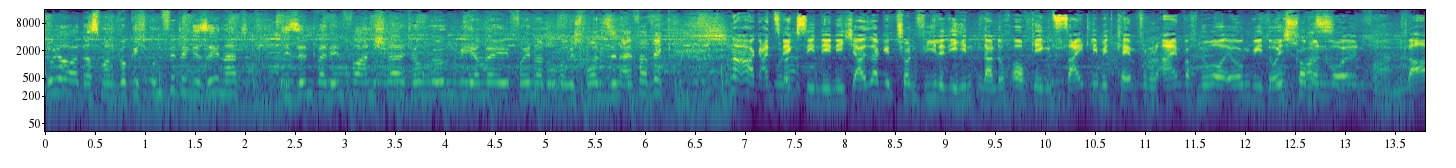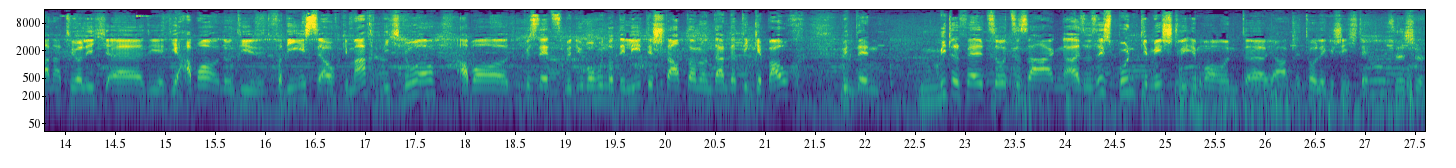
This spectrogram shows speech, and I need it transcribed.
früher, dass man wirklich Unfitte gesehen hat, die sind bei den Veranstaltungen irgendwie, haben wir vorhin darüber gesprochen, die sind einfach weg. Na, ganz Oder? weg sind die nicht. Also da gibt es schon viele, die hinten dann doch auch gegen das Zeitlimit kämpfen und einfach nur irgendwie durchkommen wollen. Fahren, ne? Klar, natürlich, äh, die, die Hammer, die, für die ist ja auch gemacht, ja. nicht nur, aber du bist jetzt mit über 100 Elite-Startern und dann der dicke Bauch mit den Mittelfeld sozusagen. Also es ist bunt gemischt wie immer und äh, ja, eine tolle Geschichte. Sehr schön.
